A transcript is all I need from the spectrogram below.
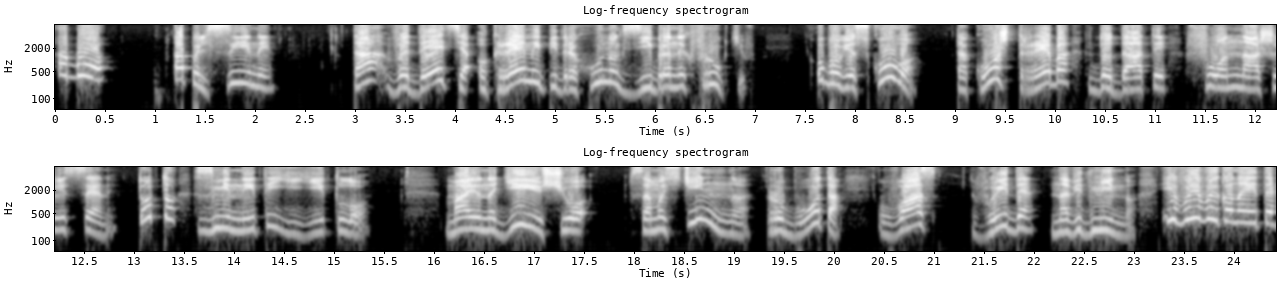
або апельсини. Та ведеться окремий підрахунок зібраних фруктів. Обов'язково також треба додати фон нашої сцени, тобто змінити її тло. Маю надію, що самостійна робота у вас вийде на відмінно, і ви виконаєте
